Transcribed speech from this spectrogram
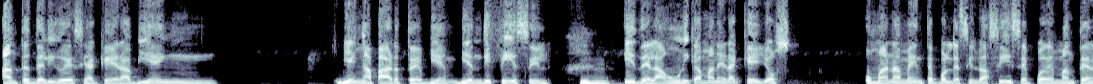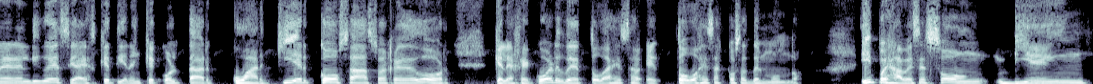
antes de la iglesia que era bien, bien aparte, bien, bien difícil. Y de la única manera que ellos humanamente, por decirlo así, se pueden mantener en la iglesia es que tienen que cortar cualquier cosa a su alrededor que les recuerde todas esas, eh, todas esas cosas del mundo. Y pues a veces son bien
